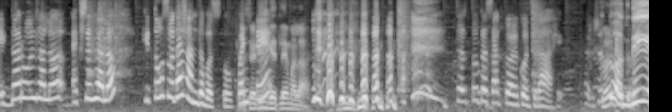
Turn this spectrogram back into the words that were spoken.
एकदा रोल झालं ऍक्शन झालं की तो स्वतः शांत बसतो. पण ते घेतलंय मला. तर तो तसा कळकोचरा आहे. हर्षद, तू अगदी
